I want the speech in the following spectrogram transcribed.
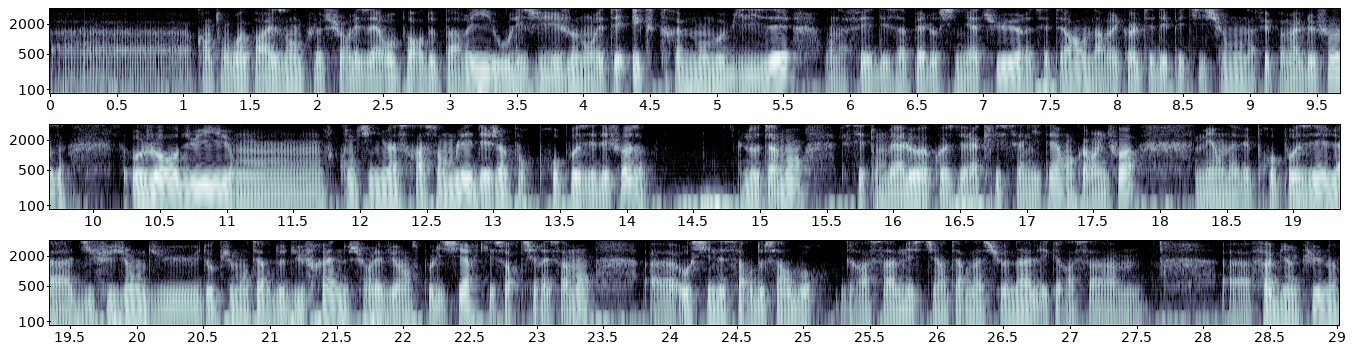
Euh, quand on voit par exemple sur les aéroports de Paris où les Gilets jaunes ont été extrêmement mobilisés, on a fait des appels aux signatures, etc. On a récolté des pétitions, on a fait pas mal de choses. Aujourd'hui, on continue à se rassembler déjà pour proposer des choses. Notamment, c'est tombé à l'eau à cause de la crise sanitaire, encore une fois, mais on avait proposé la diffusion du documentaire de Dufresne sur les violences policières, qui est sorti récemment, euh, au Ciné-Sart de Sarrebourg, grâce à Amnesty International et grâce à euh, Fabien Kuhn,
